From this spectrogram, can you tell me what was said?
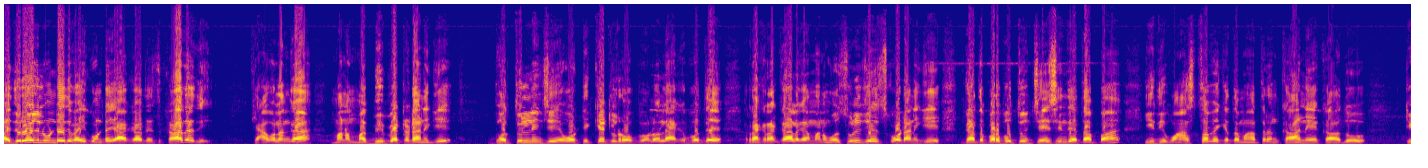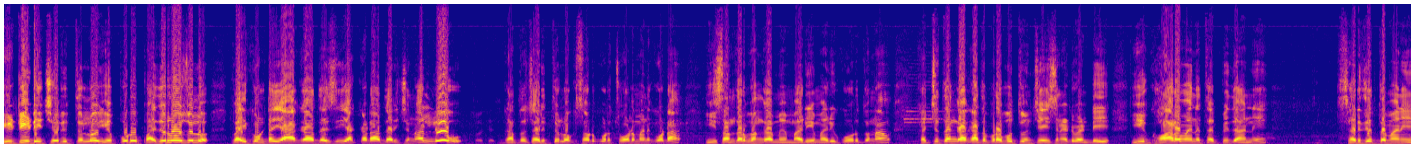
పది రోజులు ఉండేది వైకుంఠ ఏకాదశి కాదది కేవలంగా మనం మభ్య పెట్టడానికి భక్తుల నుంచి ఏవో టిక్కెట్ల రూపంలో లేకపోతే రకరకాలుగా మనం వసూలు చేసుకోవడానికి గత ప్రభుత్వం చేసిందే తప్ప ఇది వాస్తవికత మాత్రం కానే కాదు. టీటీడీ చరిత్రలో ఎప్పుడు పది రోజులు వైకుంఠ ఏకాదశి ఎక్కడా దర్శనాలు లేవు. గత చరిత్రలో ఒకసారి కూడా చూడమని కూడా ఈ సందర్భంగా మేము మరీ మరీ కోరుతున్నాం. ఖచ్చితంగా గత ప్రభుత్వం చేసినటువంటి ఈ ఘోరమైన తప్పిదాన్ని సరిదిద్దమని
